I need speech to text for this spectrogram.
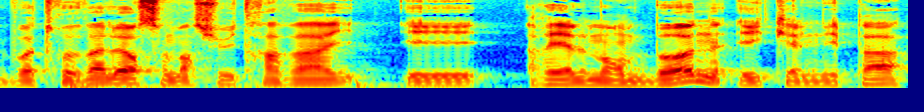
votre valeur sur le marché du travail est réellement bonne et qu'elle n'est pas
